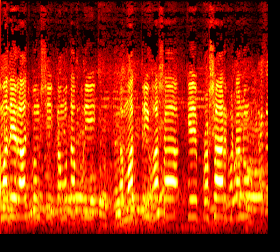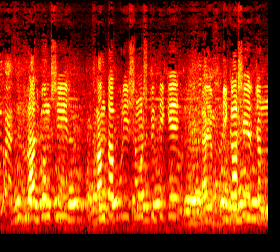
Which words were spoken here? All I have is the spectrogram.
আমাদের রাজবংশী কামতাপুরী মাতৃভাষাকে প্রসার ঘটানো, রাজবংশী কামতাপুরী সংস্কৃতিকে বিকাশের জন্য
